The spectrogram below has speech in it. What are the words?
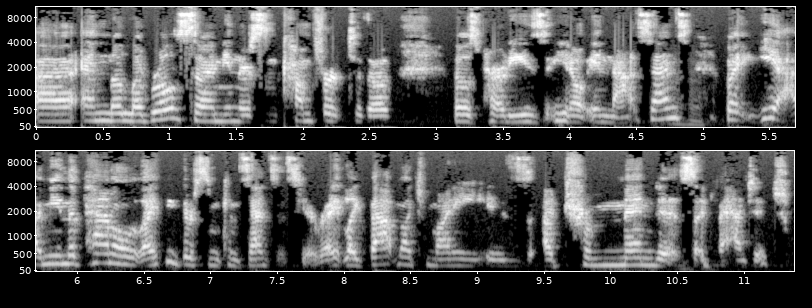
uh, and the Liberals. So I mean, there's some comfort to the, those parties, you know, in that sense. Mm-hmm. But yeah, I mean, the panel. I think there's some consensus here, right? Like that much money is a tremendous advantage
